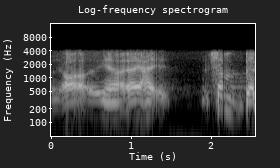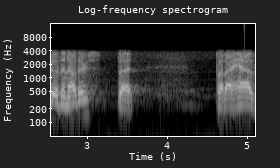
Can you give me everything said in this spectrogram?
Uh, you know, I, I, some better than others, but but I have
